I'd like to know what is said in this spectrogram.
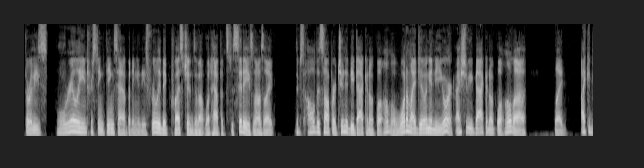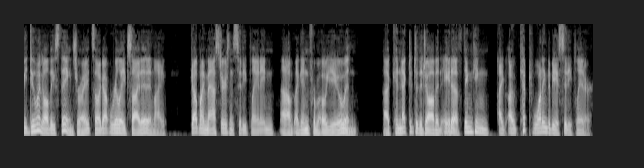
there are these really interesting things happening and these really big questions about what happens to cities. And I was like, there's all this opportunity back in Oklahoma. What am I doing in New York? I should be back in Oklahoma. Like I could be doing all these things, right? So I got really excited and I got my master's in city planning, um, again from OU and uh, connected to the job in Ada thinking I, I kept wanting to be a city planner.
